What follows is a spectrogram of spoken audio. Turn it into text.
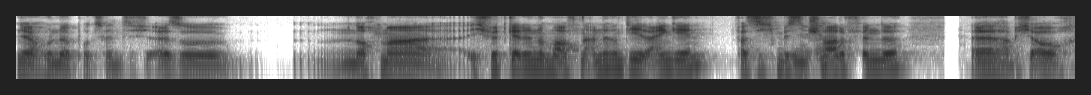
Ja, hundertprozentig. Also nochmal, ich würde gerne nochmal auf einen anderen Deal eingehen, was ich ein bisschen mhm. schade finde. Äh, habe ich auch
